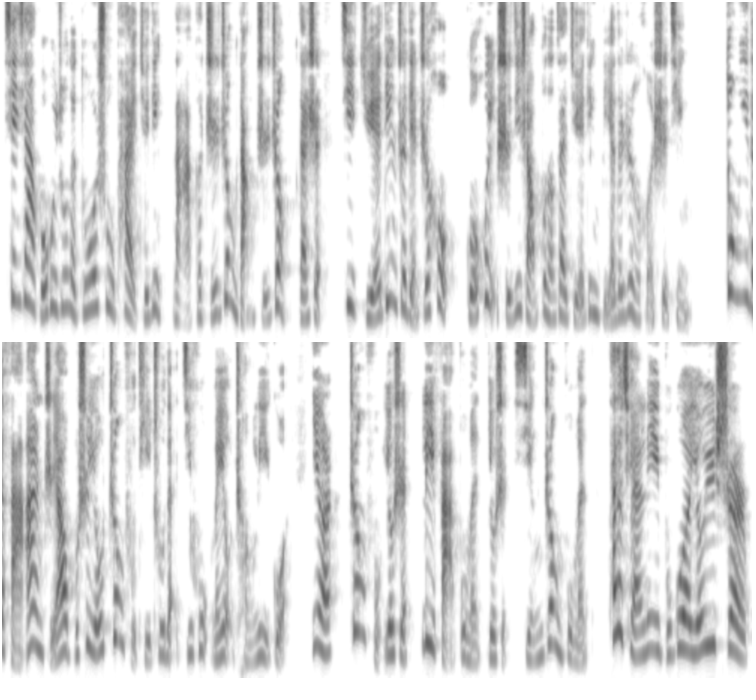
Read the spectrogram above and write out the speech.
线下国会中的多数派决定哪个执政党执政，但是继决定这点之后，国会实际上不能再决定别的任何事情。动议的法案只要不是由政府提出的，几乎没有成立过。因而，政府又是立法部门，又是行政部门，它的权力不过由于时而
